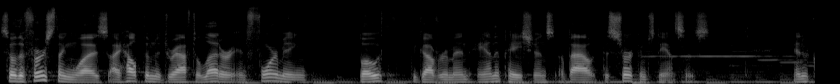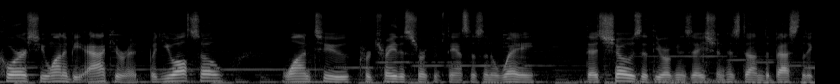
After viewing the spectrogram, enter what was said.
So the first thing was I helped them to draft a letter informing both the government and the patients about the circumstances. And of course, you want to be accurate, but you also want to portray the circumstances in a way that shows that the organization has done the best that it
